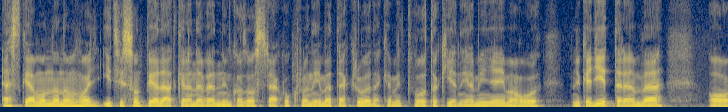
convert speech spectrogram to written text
ezt kell mondanom, hogy itt viszont példát kellene vennünk az osztrákokról, németekről. Nekem itt voltak ilyen élményeim, ahol mondjuk egy étteremben a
